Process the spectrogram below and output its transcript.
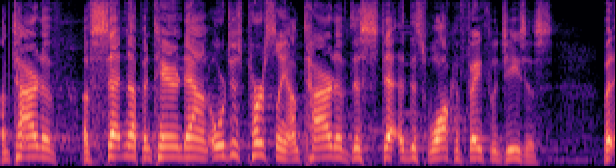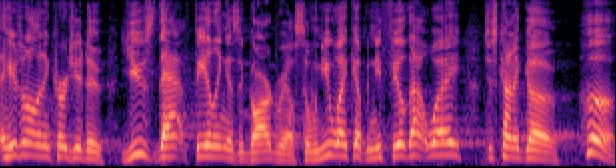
I'm tired of, of setting up and tearing down. Or just personally, I'm tired of this, this walk of faith with Jesus. But here's what I want to encourage you to do use that feeling as a guardrail. So when you wake up and you feel that way, just kind of go, huh,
